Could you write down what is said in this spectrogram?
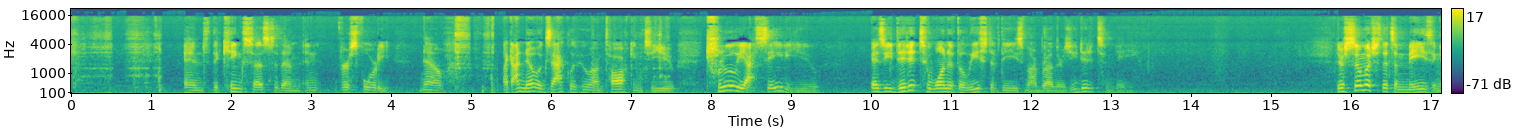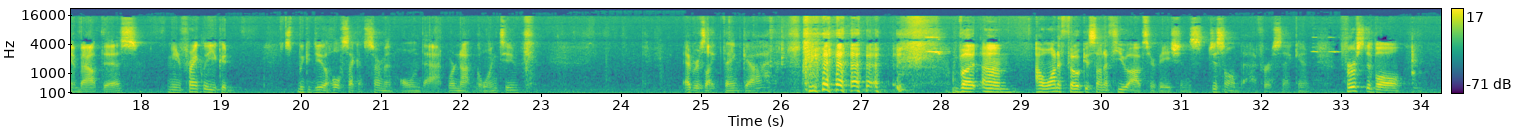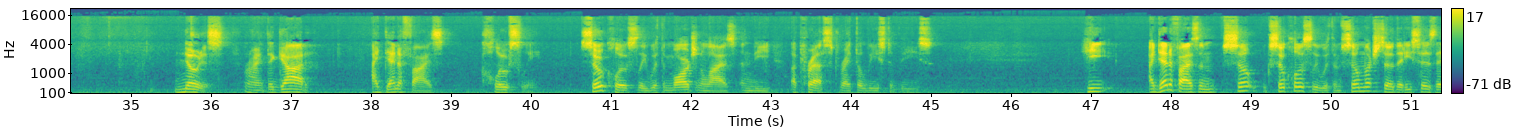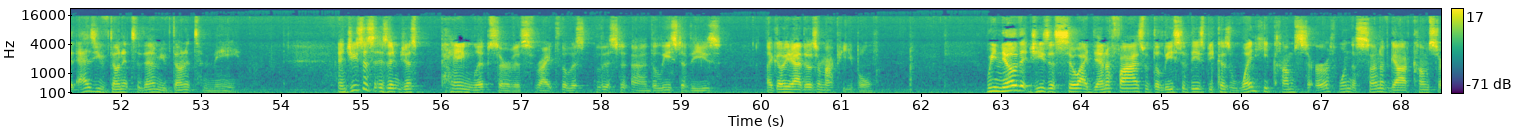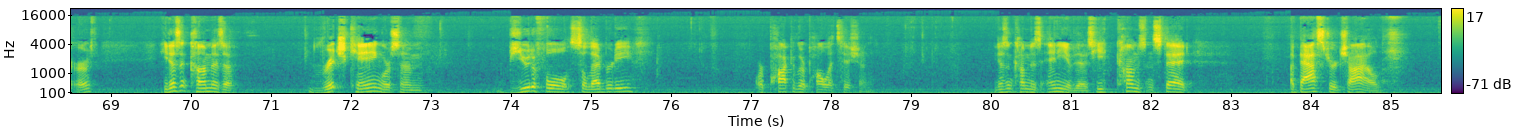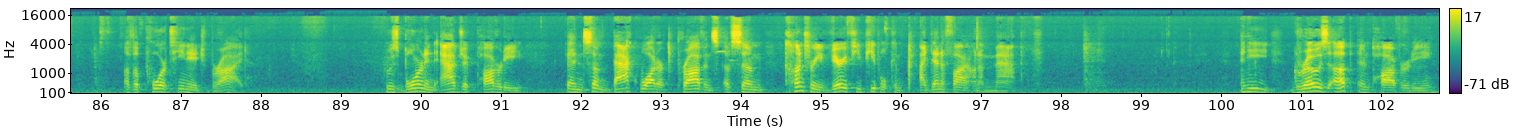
And the king says to them in verse 40, No. Like I know exactly who I'm talking to you. Truly I say to you, as you did it to one of the least of these, my brothers, you did it to me. There's so much that's amazing about this. I mean, frankly, you could we could do a whole second sermon on that. We're not going to. Edward's like, thank God. but um, I want to focus on a few observations just on that for a second. First of all, notice, right, that God identifies closely, so closely with the marginalized and the oppressed, right, the least of these. He identifies them so so closely with them, so much so that he says that as you've done it to them, you've done it to me. And Jesus isn't just paying lip service, right, to the list, list uh, the least of these, like, oh yeah, those are my people. We know that Jesus so identifies with the least of these because when he comes to earth, when the Son of God comes to earth, he doesn't come as a rich king or some beautiful celebrity or popular politician. He doesn't come as any of those. He comes instead a bastard child of a poor teenage bride who's born in abject poverty in some backwater province of some country very few people can identify on a map. And he grows up in poverty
